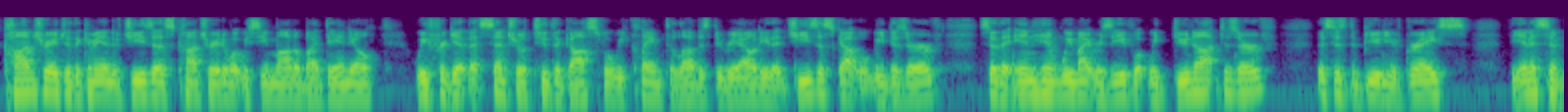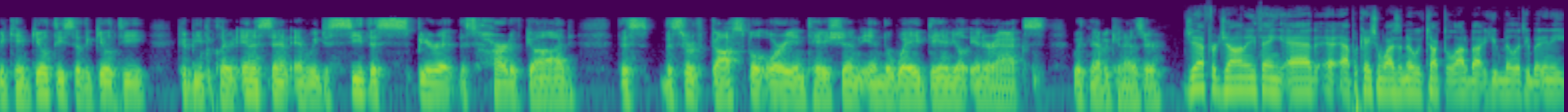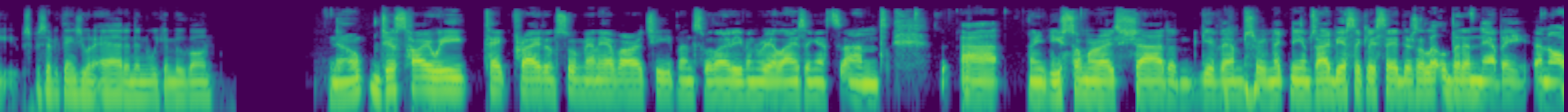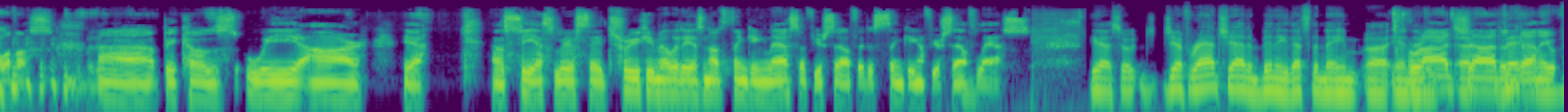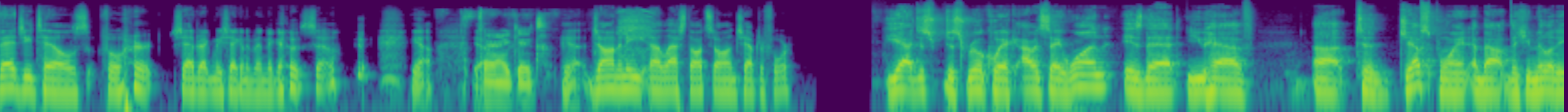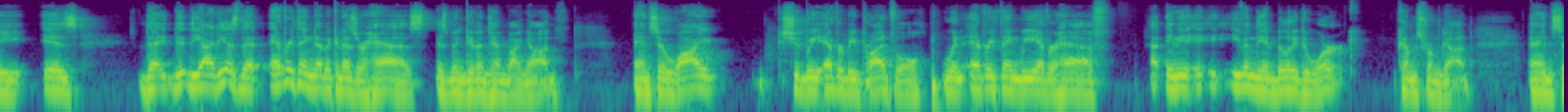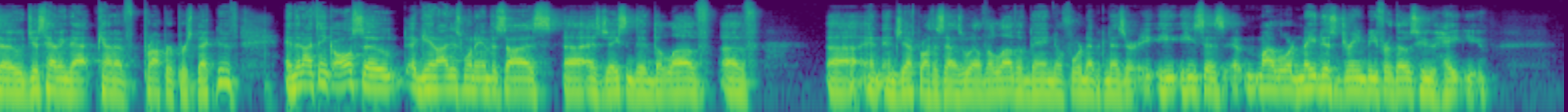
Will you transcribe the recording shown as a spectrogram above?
Contrary to the command of Jesus, contrary to what we see modeled by Daniel, we forget that central to the gospel we claim to love is the reality that Jesus got what we deserve, so that in him we might receive what we do not deserve. This is the beauty of grace. The innocent became guilty, so the guilty could be declared innocent. And we just see this spirit, this heart of God this this sort of gospel orientation in the way Daniel interacts with Nebuchadnezzar. Jeff or Jon, anything add application wise? I know we've talked a lot about humility, but any specific things you want to add, and then we can move on. No, just how we take pride in so many of our achievements without even realizing it, and uh, I think you summarized Shad and gave them sort of nicknames. I basically said there's a little bit of Nebby in all of us uh, because we are, yeah, as C.S. Lewis said, true humility is not thinking less of yourself, it is thinking of yourself less. Yeah, so Jeff, Rack, Shack, and Benny, that's the name uh, in Rack, the, uh, Shack, ve- and Benny. Veggie Tales for Shadrach, Meshach, and Abednego. So, yeah, yeah. Very good. Yeah. Jon, any uh, last thoughts on chapter four? Yeah, just just real quick. I would say one is that you have, uh, to Jeff's point about the humility, is – the, the, idea is that everything Nebuchadnezzar has has been given to him by God. And so why should we ever be prideful when everything we ever have, I mean, even the ability to work comes from God. And so just having that kind of proper perspective. And then I think also, again, I just want to emphasize, uh, as Jason did, the love of, uh, and, and Jeff brought this out as well, the love of Daniel for Nebuchadnezzar. He, he says, My Lord, may this dream be for those who hate you.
